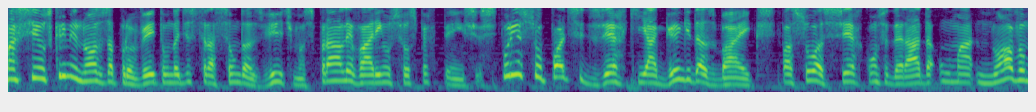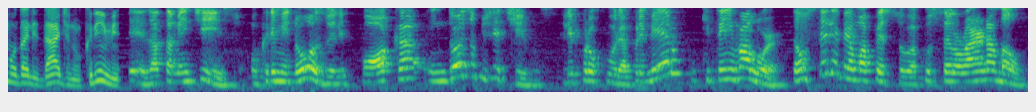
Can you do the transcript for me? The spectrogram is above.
Mas se os criminosos aproveitam da distração das vítimas para levarem os seus pertences. Por isso, pode-se dizer que a gangue das bikes passou a ser considerada uma nova modalidade no crime? Exatamente isso. O criminoso, ele foca em dois objetivos. Ele procura, primeiro, o que tem valor. Então, se ele vê uma pessoa com o celular na mão,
